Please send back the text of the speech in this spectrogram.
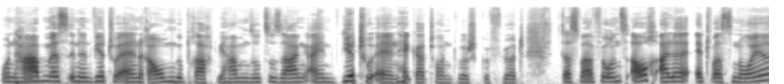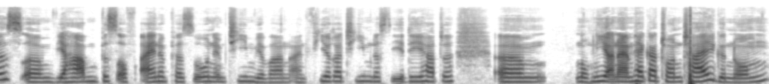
und haben es in den virtuellen Raum gebracht. Wir haben sozusagen einen virtuellen Hackathon durchgeführt. Das war für uns auch alle etwas Neues. Ähm, wir haben bis auf eine Person im Team, wir waren ein Vierer-Team, das die Idee hatte, ähm, noch nie an einem Hackathon teilgenommen.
